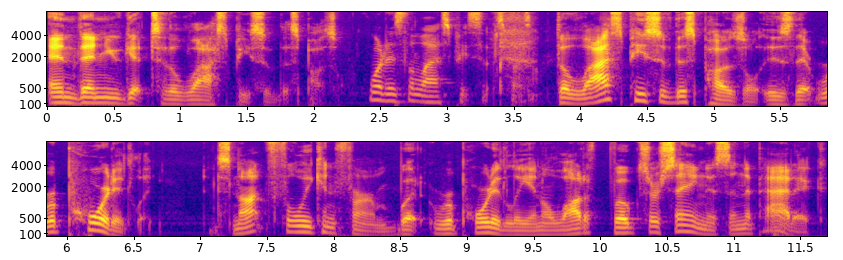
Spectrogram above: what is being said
And then you get to the last piece of this puzzle. what is the last piece of this puzzle? The last piece of this puzzle is that reportedly, it's not fully confirmed, but reportedly, and a lot of folks are saying this in the paddock,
